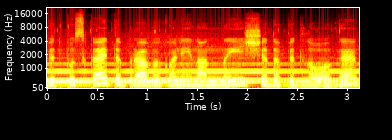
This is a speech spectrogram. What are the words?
Відпускайте праве коліно нижче до підлоги.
